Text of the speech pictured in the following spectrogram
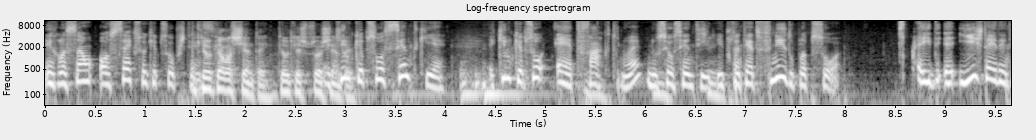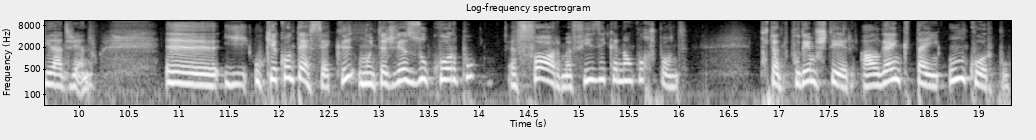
em relação ao sexo a que a pessoa pertence. Aquilo que elas sentem, aquilo que as pessoas aquilo sentem. Aquilo que a pessoa sente que é, aquilo que a pessoa é de facto, não é? No seu sentido. Sim. E portanto é definido pela pessoa. E isto é a identidade de género. Uh, e o que acontece é que, muitas vezes, o corpo, a forma física, não corresponde. Portanto, podemos ter alguém que tem um corpo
